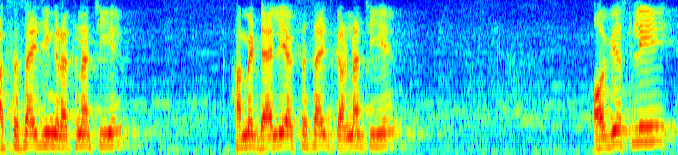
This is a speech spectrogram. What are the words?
एक्सरसाइजिंग रखना चाहिए। हमें डेली एक्सरसाइज करना चाहिए। ऑब्वियसली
